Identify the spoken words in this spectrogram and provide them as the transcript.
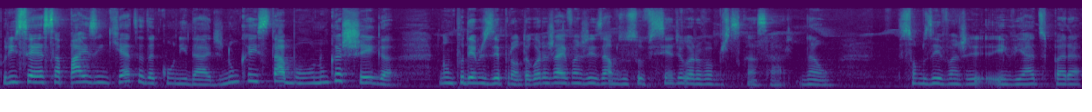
Por isso é essa paz inquieta da comunidade. Nunca está bom, nunca chega. Não podemos dizer, pronto, agora já evangelizamos o suficiente, agora vamos descansar. Não. Somos enviados para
